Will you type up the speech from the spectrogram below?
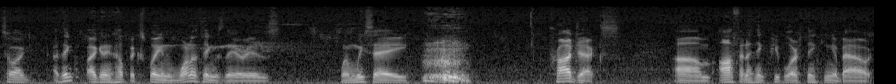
So I, I think I can help explain one of the things there is when we say projects, um, often I think people are thinking about,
